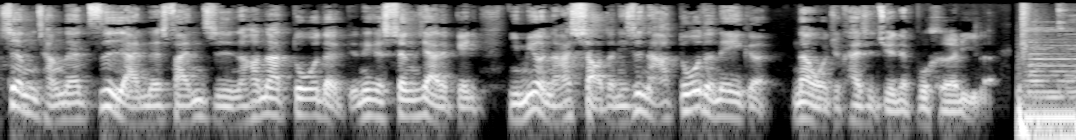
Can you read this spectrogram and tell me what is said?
正常的、自然的繁殖，然后那多的那个生下的给你，你没有拿少的，你是拿多的那个，那我就开始觉得不合理了。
